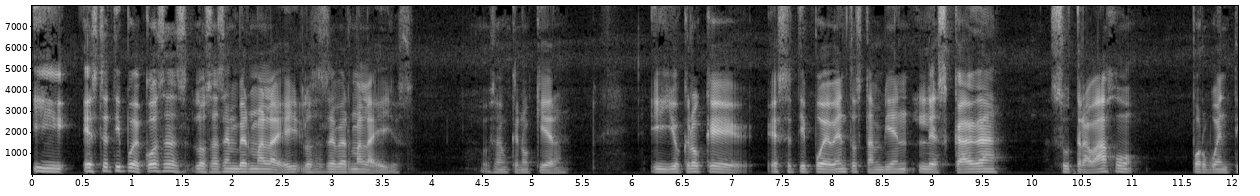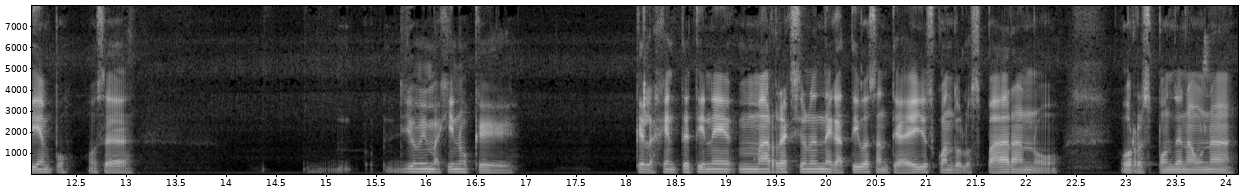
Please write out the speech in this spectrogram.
Y este tipo de cosas los hacen ver mal a ellos, los hace ver mal a ellos. O sea, aunque no quieran. Y yo creo que este tipo de eventos también les caga su trabajo por buen tiempo. O sea, yo me imagino que que la gente tiene más reacciones negativas ante ellos cuando los paran o, o responden a una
